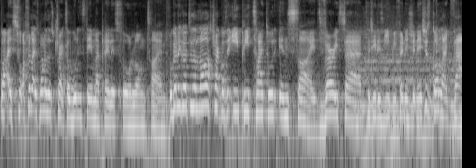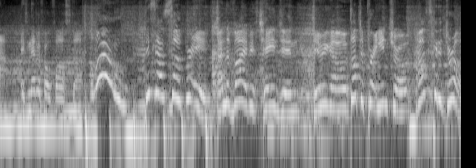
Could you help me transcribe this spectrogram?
but I feel like it's one of those tracks I wouldn't stay in my playlist for a long time. We're gonna go to the last track of the EP titled Inside. Very sad to see this EP finishing. It's just gone like that. It's never felt faster. Woo! This sounds so pretty. And the vibe is changing. Here we go. Such a pretty intro. How's this gonna drop?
